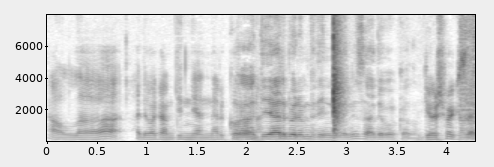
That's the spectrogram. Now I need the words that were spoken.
Allah. Hadi bakalım dinleyenler korona. Ha, diğer bölümde dinlediniz. Hadi bakalım. Görüşmek üzere.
